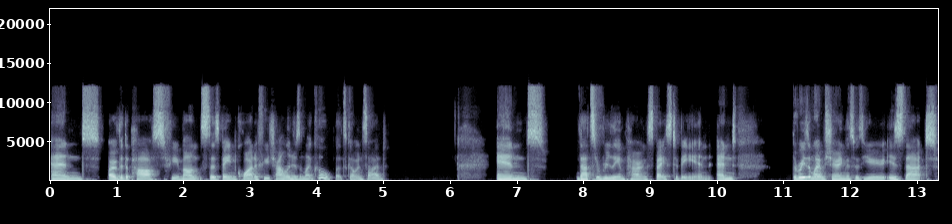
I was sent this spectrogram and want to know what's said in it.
And over the past few months, there's been quite a few challenges. I'm like, cool, let's go inside. And that's a really empowering space to be in. And the reason why I'm sharing this with you is that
